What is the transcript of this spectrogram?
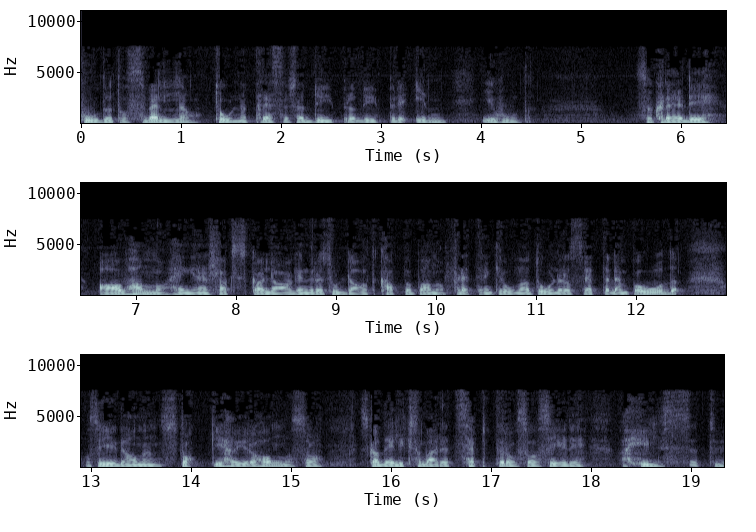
hodet til å svelle, og tornene presser seg dypere og dypere inn i hodet. Så kler de av ham og henger en slags skarlagenrød soldatkappe på han og fletter en krone av torner og setter dem på hodet. Og så gir de han en stokk i høyre hånd, og så skal det liksom være et septer. Og så sier de hilset du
